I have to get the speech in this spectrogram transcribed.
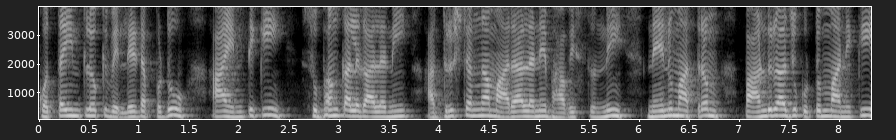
కొత్త ఇంట్లోకి వెళ్ళేటప్పుడు ఆ ఇంటికి శుభం కలగాలని అదృష్టంగా మారాలనే భావిస్తుంది. నేను మాత్రం పాండురాజు కుటుంబానికి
